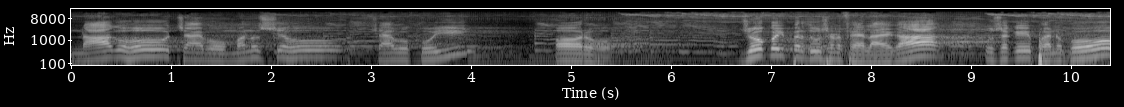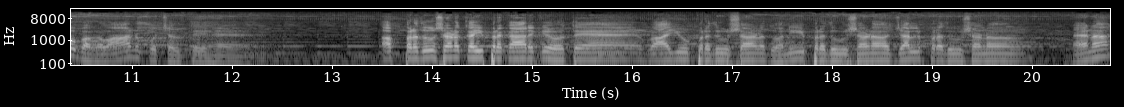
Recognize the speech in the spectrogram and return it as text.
नाग हो, चाहे वो मनुष्य हो, चाहे वो कोई और हो। जो कोई प्रदूषण फैलाएगा, उसके फन को भगवान कुचलते हैं। अब प्रदूषण कई प्रकार के होते हैं। वायु प्रदूषण, ध्वनि प्रदूषण, जल प्रदूषण, है ना?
